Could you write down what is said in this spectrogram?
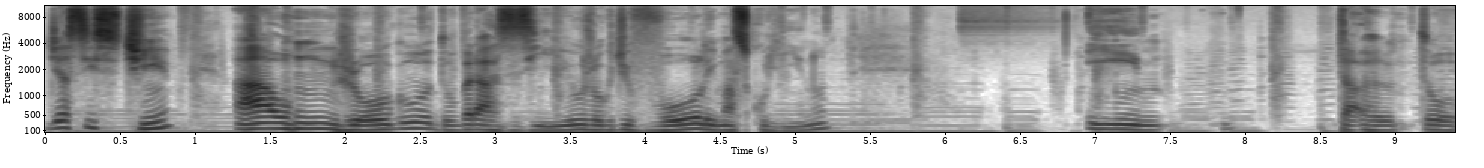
de assistir a um jogo do Brasil, jogo de vôlei masculino. E tá, tô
